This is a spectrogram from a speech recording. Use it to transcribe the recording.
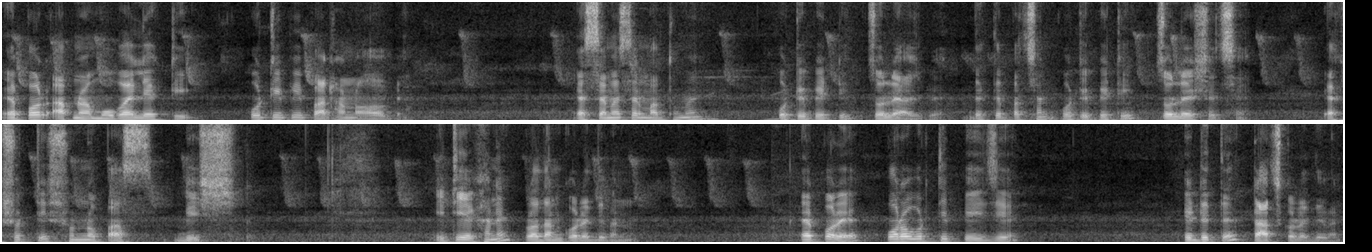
এরপর আপনার মোবাইলে একটি ওটিপি পাঠানো হবে। এস এম এসের মাধ্যমে ওটিপিটি চলে আসবে। দেখতে পাচ্ছেন ওটিপিটি চলে এসেছে। একষট্টি শূন্য পাঁচ বিশ। এটি এখানে প্রদান করে দেবেন। এরপরে পরবর্তী পেজে এটিতে টাচ করে দেবেন।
